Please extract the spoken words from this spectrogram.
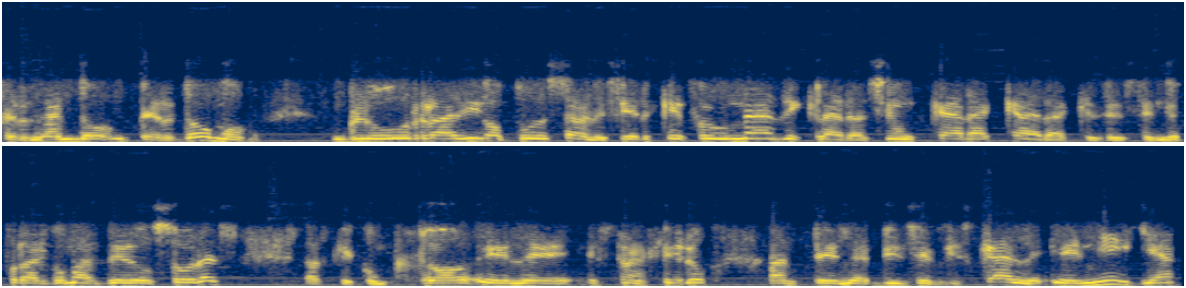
Fernando Perdomo. Blue Radio pudo establecer que fue una declaración cara a cara que se extendió por algo más de dos horas, las que cumplió el eh, extranjero ante el vicefiscal. En ella,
